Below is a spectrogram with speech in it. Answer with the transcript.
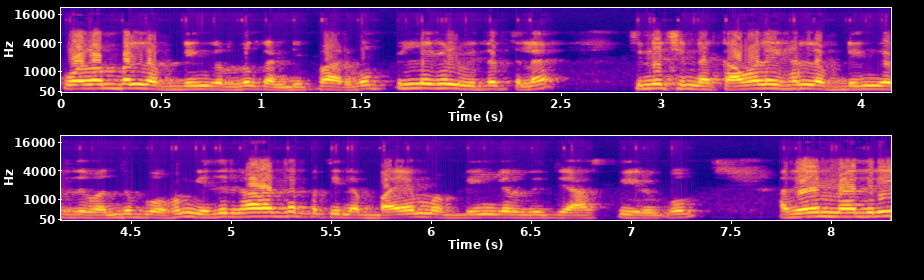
புலம்பல் அப்படிங்கிறதும் கண்டிப்பாக இருக்கும். பிள்ளைகள் விதத்தில் சின்ன சின்ன கவலைகள் அப்படிங்கிறது வந்து போகும். எதிர்காலத்தை பற்றின பயம் அப்படிங்கிறது ஜாஸ்தி இருக்கும். அதே மாதிரி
